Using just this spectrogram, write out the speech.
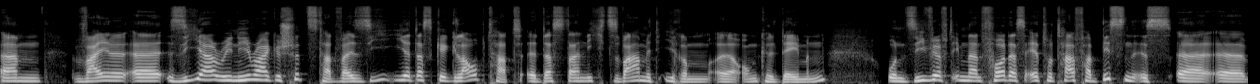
Ähm, weil äh, sie ja Rhaenyra geschützt hat, weil sie ihr das geglaubt hat, äh, dass da nichts war mit ihrem äh, Onkel Damon. Und sie wirft ihm dann vor, dass er total verbissen ist, äh, äh,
